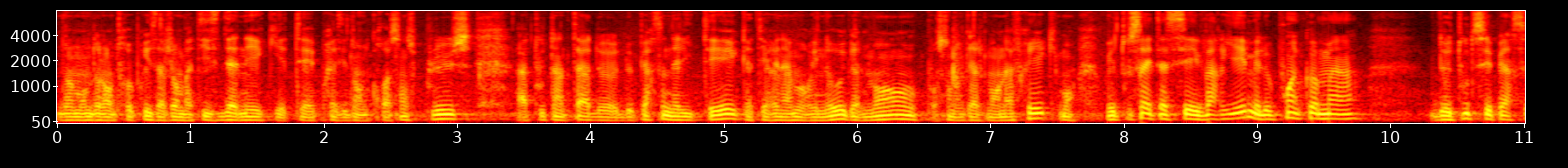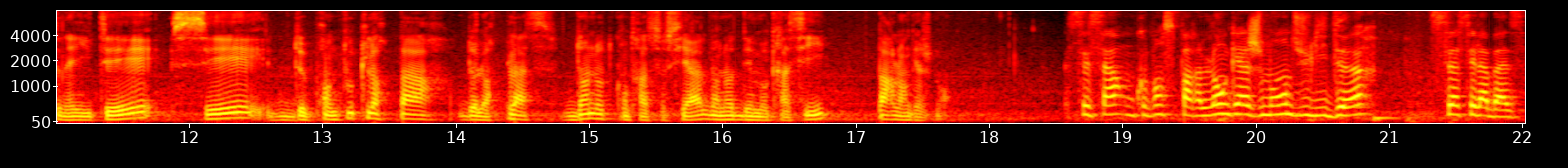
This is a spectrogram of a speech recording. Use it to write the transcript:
dans le monde de l'entreprise à Jean-Baptiste Danet qui était président de Croissance Plus, à tout un tas de, personnalités, Caterina Morino également pour son engagement en Afrique. Bon, mais tout ça est assez varié, mais le point commun de toutes ces personnalités, c'est de prendre toute leur part de leur place dans notre contrat social, dans notre démocratie, par l'engagement. C'est ça, on commence par l'engagement du leader. Ça, c'est la base.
